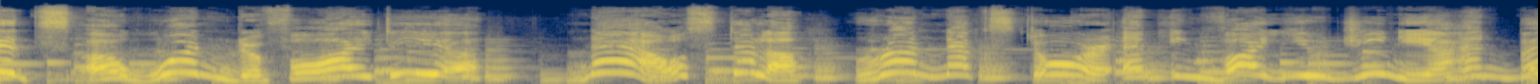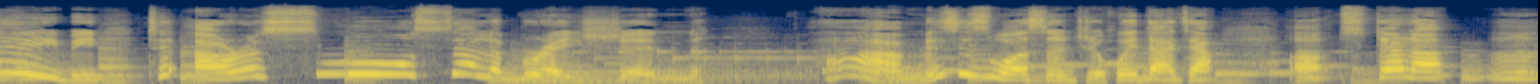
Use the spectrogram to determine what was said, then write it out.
it's a wonderful idea. Now, Stella, run next door and invite Eugenia and Baby to our small celebration. 啊，Mrs. Watson 指挥大家，呃，Stella，嗯，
